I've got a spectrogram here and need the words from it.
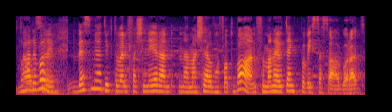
vad har det Alltså, varit? Det som jag tyckte varit fascinerande när man själv har fått barn, för man har ju tänkt på vissa sagor att,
